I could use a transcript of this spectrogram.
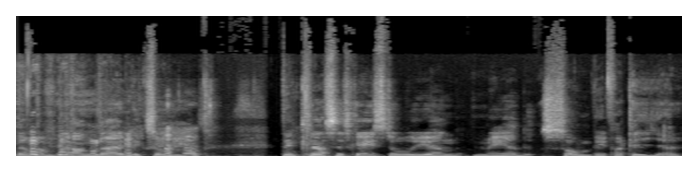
Där man blandar liksom den klassiska historien med zombiepartier.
